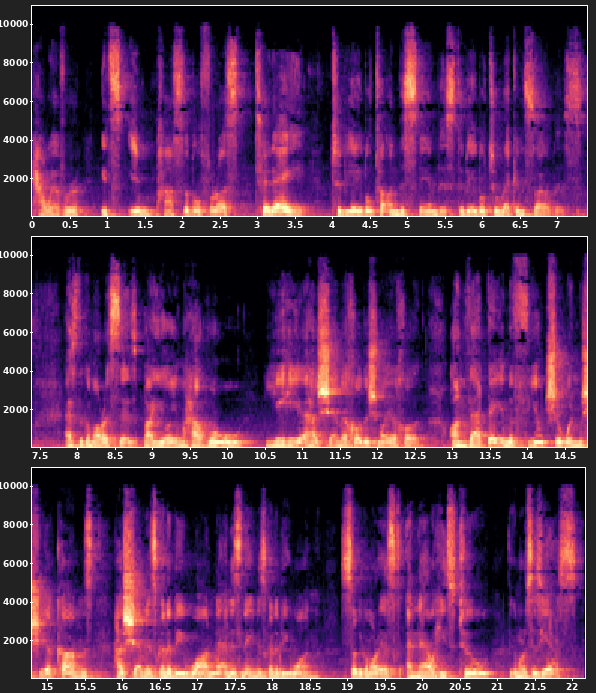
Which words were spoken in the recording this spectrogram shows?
However, it's impossible for us today to be able to understand this, to be able to reconcile this. As the Gemara says, Bayoim Hahu Hashem Echad On that day in the future, when Mashiach comes, Hashem is going to be one and his name is going to be one. So the Gemara asks, and now he's two? The Gemara says, yes.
